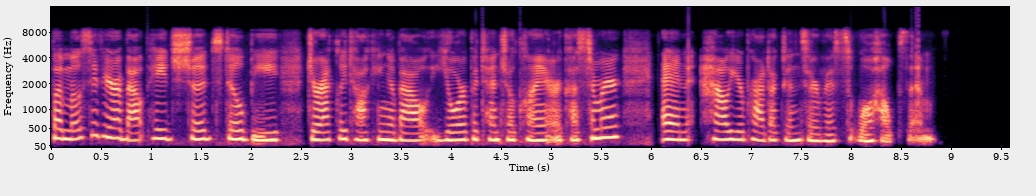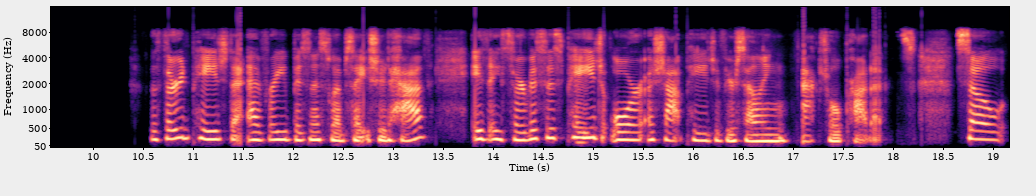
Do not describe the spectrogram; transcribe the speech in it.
but most of your About page should still be directly talking about your potential client or customer and how your product and service will help them. The third page that every business website should have is a services page or a shop page if you're selling actual products. So,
